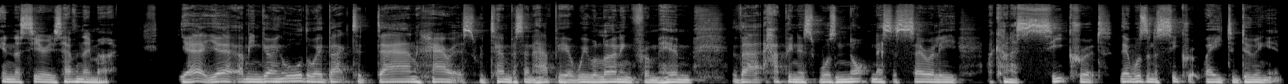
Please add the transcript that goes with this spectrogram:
in the series, haven't they, Mark? Yeah, yeah. I mean, going all the way back to Dan Harris with 10% Happier, we were learning from him that happiness was not necessarily a kind of secret. There wasn't a secret way to doing it.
